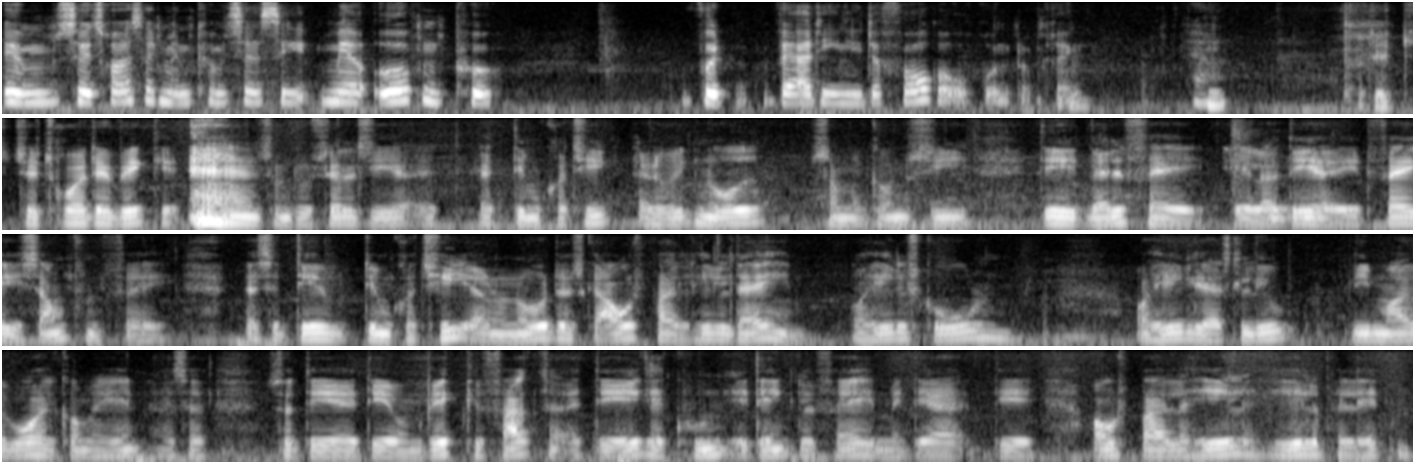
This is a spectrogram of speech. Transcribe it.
Øhm, så jeg tror også, at man kommer til at se mere åbent på, hvad er det egentlig, der foregår rundt omkring. Ja. Mm. Det, det tror jeg, det er vigtigt, som du selv siger, at, at demokrati er jo ikke noget, som man kan sige, det er et valgfag, eller det er et fag i samfundsfag. Altså det, demokrati er jo noget, der skal afspejle hele dagen, og hele skolen, og hele jeres liv, lige meget hvor I kommer hen. Altså, så det er, det er jo en vigtig faktor, at det ikke er kun et enkelt fag, men det, er, det afspejler hele, hele paletten.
